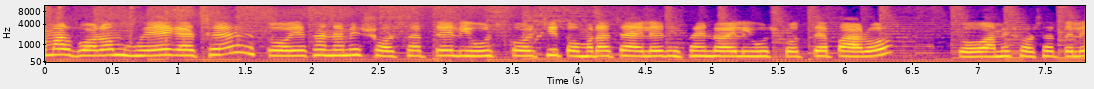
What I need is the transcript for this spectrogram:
আমার গরম হয়ে গেছে, তো এখানে আমি সরষার তেল ইউজ করছি। তোমরা চাইলে রিফাইন্ড অয়েল ইউজ করতে পারো। তো আমি সরষার তেলে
